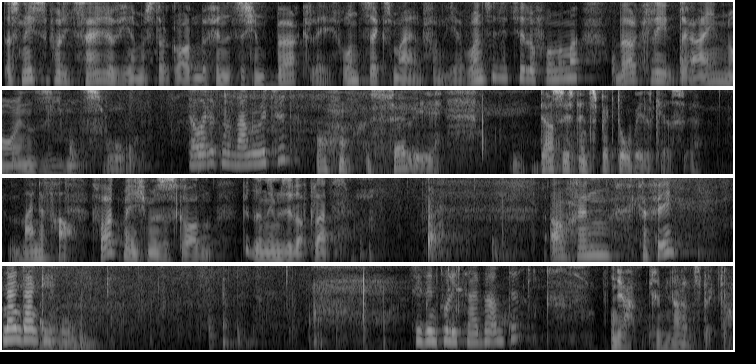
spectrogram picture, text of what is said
Das nächste Polizeirevier, Mr. Gordon, befindet sich in Berkeley, rund sechs Meilen von hier. Wollen Sie die Telefonnummer? Berkeley 3972. Dauert es noch lange, Richard? Oh, Sally. Das ist Inspektor Wilkes, meine Frau. Freut mich, Mrs. Gordon. Bitte nehmen Sie doch Platz. Auch ein Kaffee? Nein, danke. Sie sind Polizeibeamter? Ja, Kriminalinspektor.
